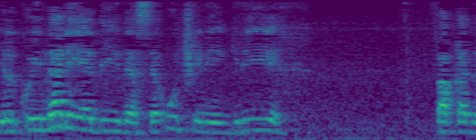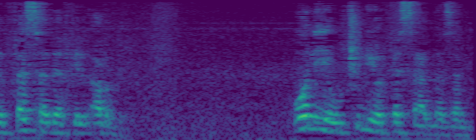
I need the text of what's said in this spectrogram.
ili koji narijedi da se učini grijeh, faqad fasada fil ardi. On je učinio fesad na zemlji.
